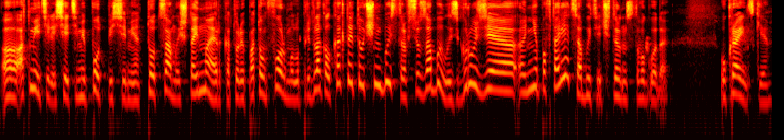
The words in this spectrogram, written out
э, отметились этими подписями. Тот самый Штайнмайер, который потом формулу предлагал, как-то это очень быстро все забылось. Грузия не повторяет события 2014 года? Украинские?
